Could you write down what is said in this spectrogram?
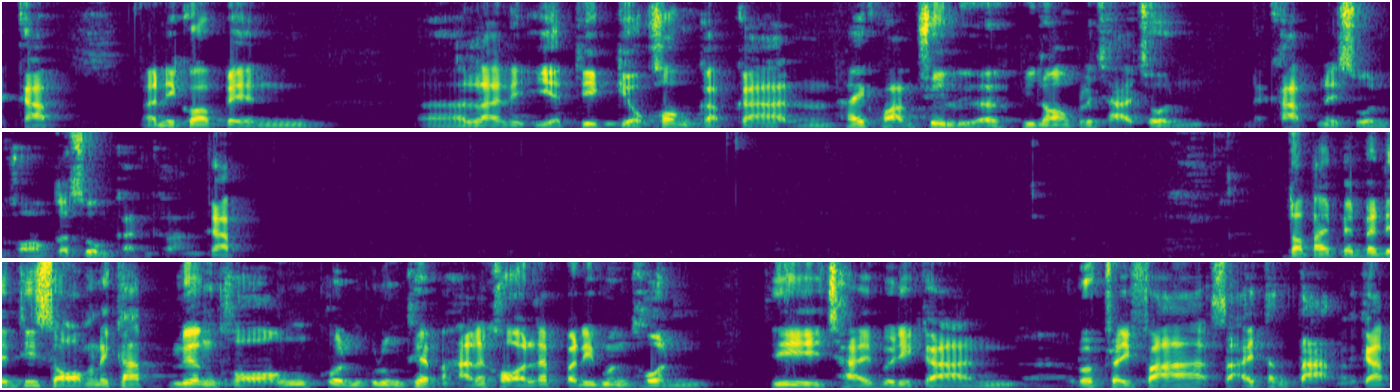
นะครับ อันนี้ก็เป็นรายละเอียดที่เกี่ยวข้องกับการให้ความช่วยเหลือพี่น้องประชาชนนะครับในส่วนของกระทรวงการคลังครับ ต่อไปเป็นประเด็นที่2นะครับเรื่องของคนกรุงเทพมหานครและปริมณฑล ที่ใช้บริการรถไฟฟ้าสายต่างๆนะครับ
